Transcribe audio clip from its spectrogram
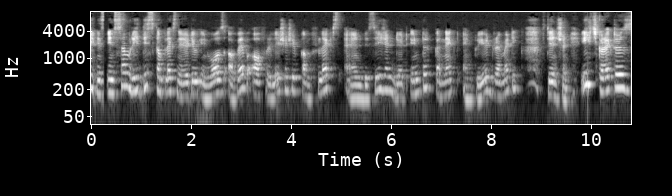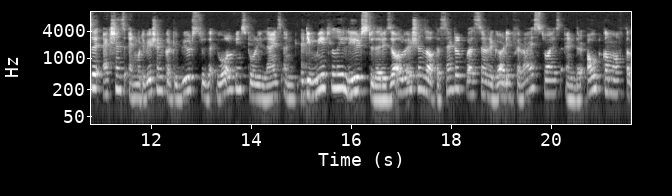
In, in summary, this complex narrative involves a web of relationship conflicts and decisions that interconnect and create dramatic tension. Each character's actions and motivation contributes to the evolving storylines and ultimately leads to the resolutions of the central question regarding Feraye's choice and the outcome of the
